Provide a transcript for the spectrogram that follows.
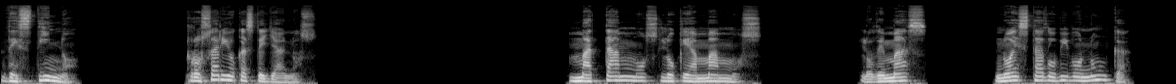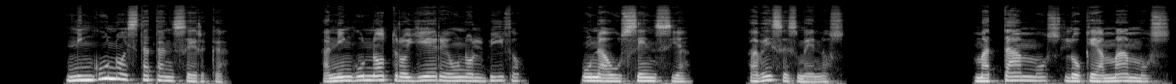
Destino. Rosario Castellanos. Matamos lo que amamos. Lo demás no ha estado vivo nunca. Ninguno está tan cerca. A ningún otro hiere un olvido, una ausencia, a veces menos. Matamos lo que amamos.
